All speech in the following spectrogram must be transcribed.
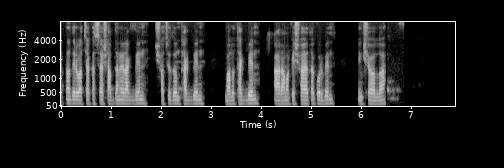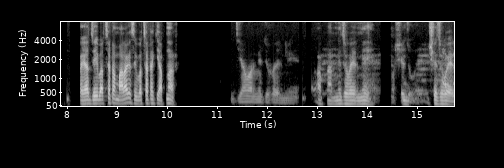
আপনাদের বাচ্চা কাচ্চা সাবধানে রাখবেন সচেতন থাকবেন ভালো থাকবেন আর আমাকে সহায়তা করবেন ইনশাআল্লাহ। ভাইয়া যে বাচ্চাটা মারা গেছে বাচ্চাটা কি আপনার? জি আমার মেজো ভাইয়ের মেয়ে। আপনার মেজো ভাইয়ের মেয়ে? ভাই সেজো ভাইয়ের।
